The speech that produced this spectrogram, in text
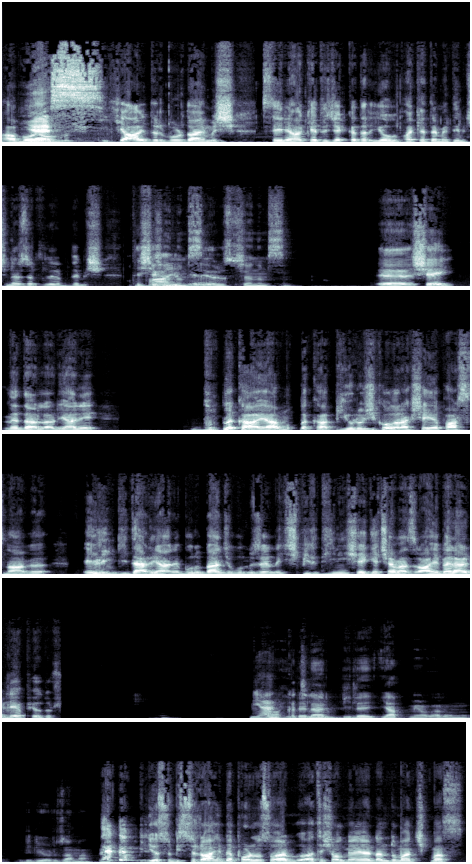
abone Yes. olmuş. iki aydır buradaymış. Seni hak edecek kadar iyi olup hak edemediğim için özür dilerim demiş. Teşekkür Canımsın. ediyoruz. Canımsın. Ee, şey ne derler yani mutlaka ya mutlaka biyolojik olarak şey yaparsın abi. Elin gider yani. Bunu bence bunun üzerinde hiçbir dini şey geçemez. Rahibeler bile yapıyordur. Yani Rahibeler katılıyorum. bile yapmıyorlar onu biliyoruz ama. Nereden biliyorsun? Bir sürü rahibe pornosu var. Ateş olmayan yerden duman çıkmaz.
